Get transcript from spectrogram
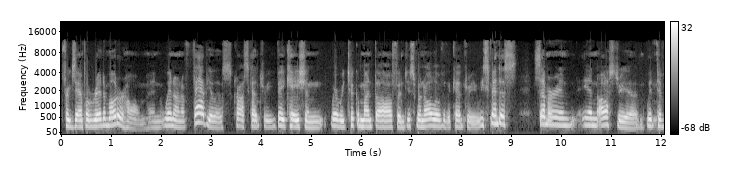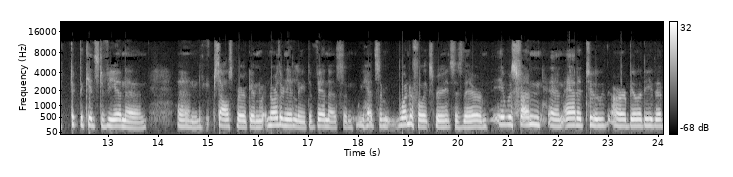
for example, rent a motorhome and went on a fabulous cross country vacation where we took a month off and just went all over the country. We spent us summer in in Austria. Went to took the kids to Vienna and, and Salzburg and northern Italy to Venice, and we had some wonderful experiences there. And it was fun and added to our ability to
